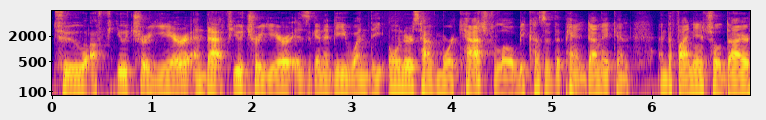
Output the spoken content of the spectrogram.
to a future year and that future year is going to be when the owners have more cash flow because of the pandemic and and the financial dire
